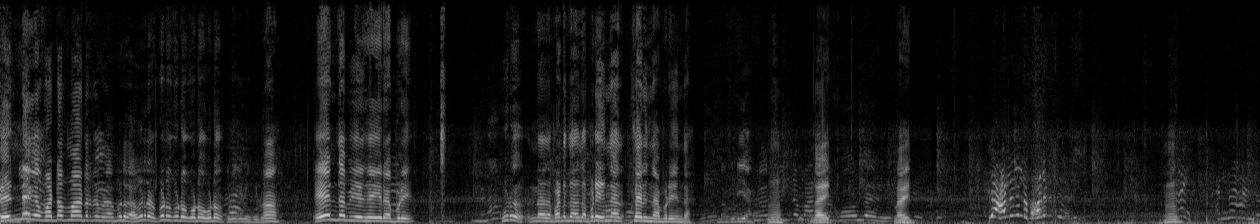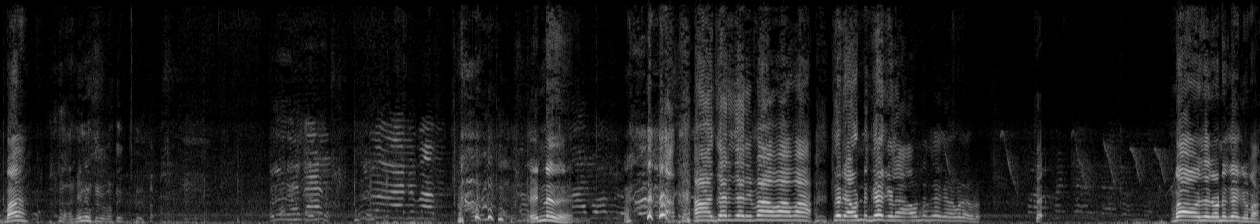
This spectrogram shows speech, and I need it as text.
தென்னக மட்ட மாட்டா கூட கூட கூட கூட. கூட ஏன் தம்பி செய்யற அப்படி? கொடு இந்த பட்டத்தை அந்த அப்படி இந்த சரி இந்த அப்படி இந்த. ம் ரைட் ரைட் ம். பா என்னது? ஆ சரி சரி வா வா வா. சரி ஒன்றும் கேட்கல ஒன்றும் கேட்கல விட விட. வா சரி ஒன்றும் கேட்கல வா.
